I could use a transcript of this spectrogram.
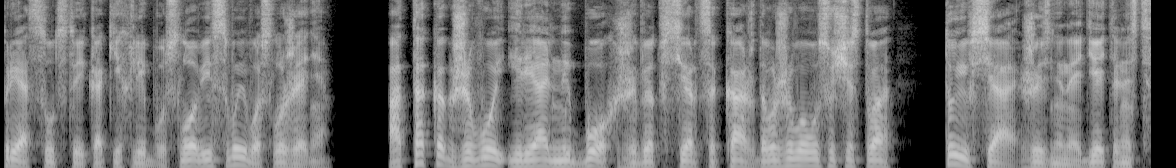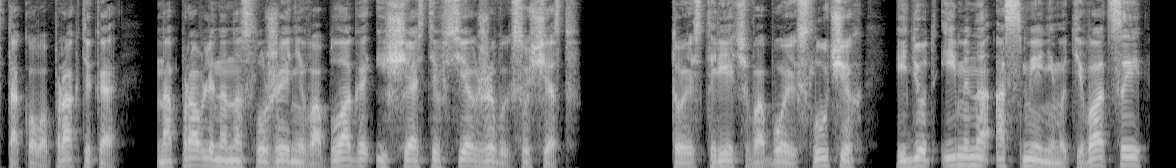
при отсутствии каких-либо условий своего служения. А так как живой и реальный Бог живет в сердце каждого живого существа, то и вся жизненная деятельность такого практика направлена на служение во благо и счастье всех живых существ. То есть речь в обоих случаях идет именно о смене мотивации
